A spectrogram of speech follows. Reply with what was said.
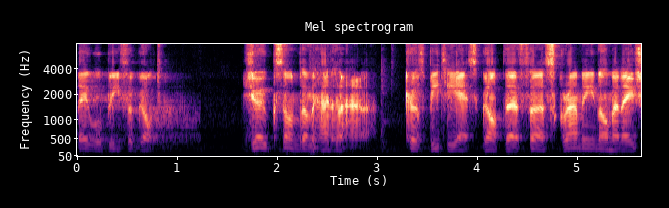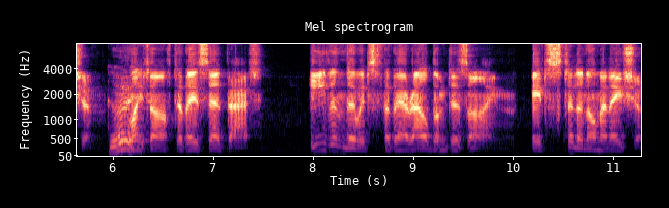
they will be forgotten. Jokes on them, ha ha ha. Because BTS got their first Grammy nomination Good. right after they said that. Even though it's for their album design, it's still a nomination,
